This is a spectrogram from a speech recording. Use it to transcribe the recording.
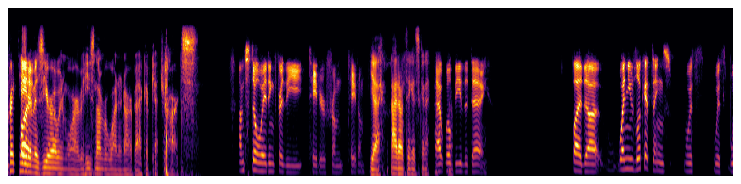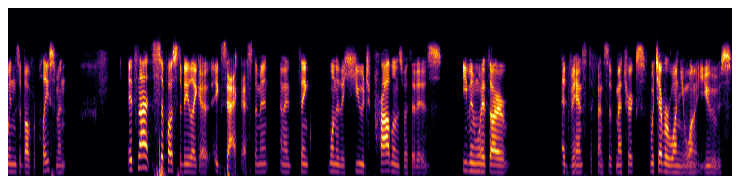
Craig Tatum is zero and more, but he's number one in our backup catcher hearts. I'm still waiting for the tater from Tatum. Yeah, I don't think it's gonna. That will be the day. But uh, when you look at things with with wins above replacement, it's not supposed to be like a exact estimate. And I think one of the huge problems with it is even with our advanced defensive metrics, whichever one you want to use,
